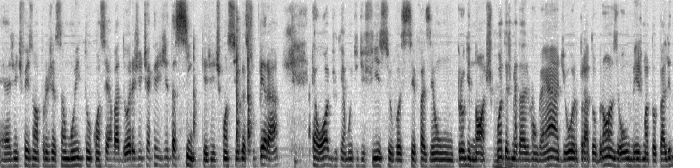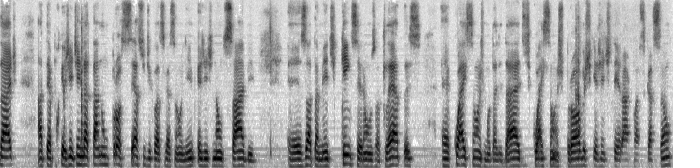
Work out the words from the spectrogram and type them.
é, a gente fez uma projeção muito conservadora. A gente acredita sim que a gente consiga superar. É óbvio que é muito difícil você fazer um prognóstico uhum. quantas medalhas vão ganhar, de ouro, prata ou bronze, ou mesmo a totalidade, até porque a gente ainda está num processo de classificação olímpica, a gente não sabe é, exatamente quem serão os atletas, é, quais são as modalidades, quais são as provas que a gente terá a classificação,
